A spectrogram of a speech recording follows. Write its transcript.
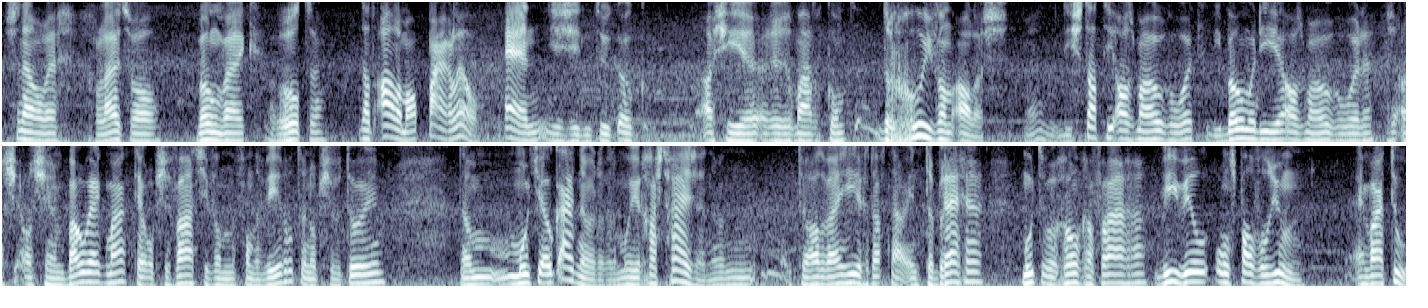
snelweg, geluidswal, woonwijk, rotte. Dat allemaal parallel. En je ziet natuurlijk ook, als je hier regelmatig komt, de groei van alles. Die stad die alsmaar hoger wordt, die bomen die alsmaar hoger worden. Dus als je, als je een bouwwerk maakt ter observatie van, van de wereld, een observatorium, dan moet je ook uitnodigen. Dan moet je gastvrij zijn. Dan, toen hadden wij hier gedacht, nou in Terbregge moeten we gewoon gaan vragen wie wil ons paviljoen en waartoe.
